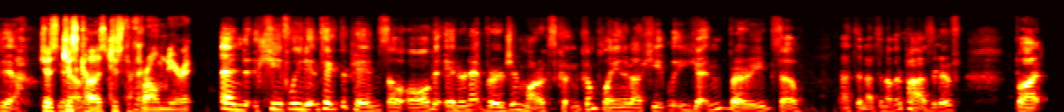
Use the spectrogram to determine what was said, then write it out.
Yeah, just just know. cause, just to throw him near it. And Keith Lee didn't take the pin, so all the internet virgin marks couldn't complain about Keith Lee getting buried. So that's a, that's another positive. But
